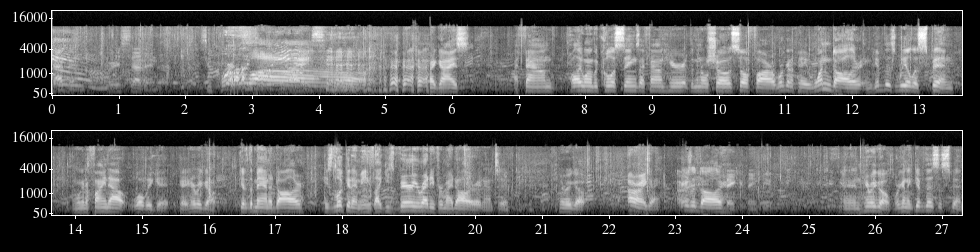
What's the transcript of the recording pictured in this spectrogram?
Seven. Where's seven? Some Oh, quartz. Nice. All right, guys. I found probably one of the coolest things I found here at the mineral show so far. We're gonna pay one dollar and give this wheel a spin, and we're gonna find out what we get. Okay, here we go. Give the man a dollar. He's looking at me. He's like he's very ready for my dollar right now too. Here we go. All right, guy. Here's a dollar, thank you, thank you. and here we go. We're gonna give this a spin.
